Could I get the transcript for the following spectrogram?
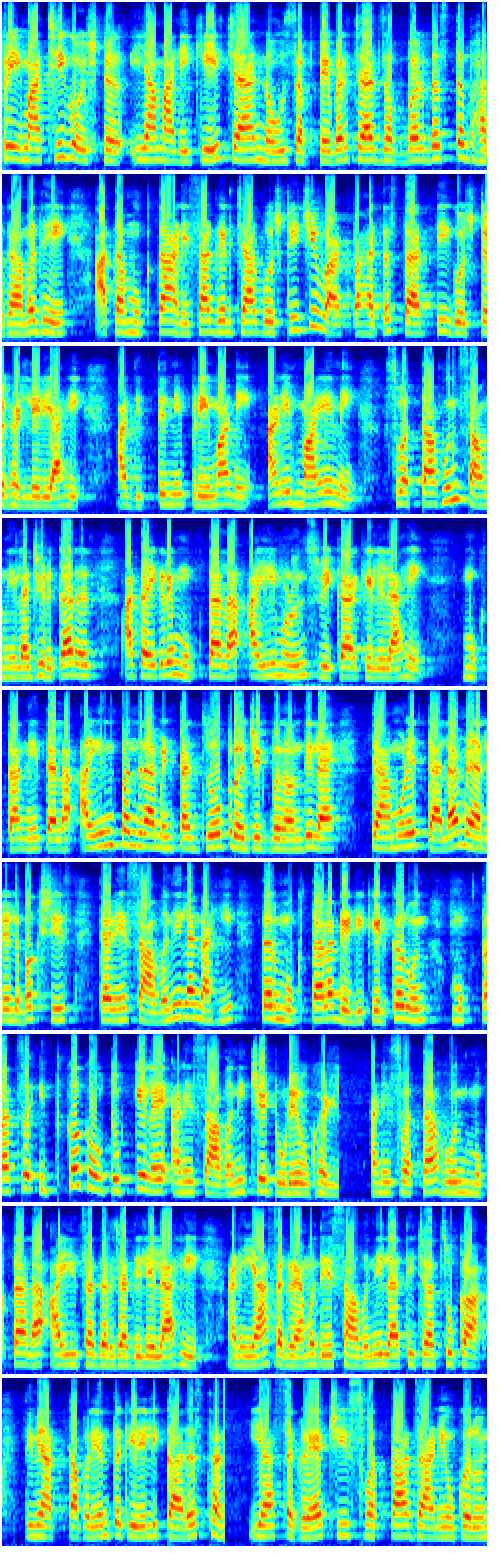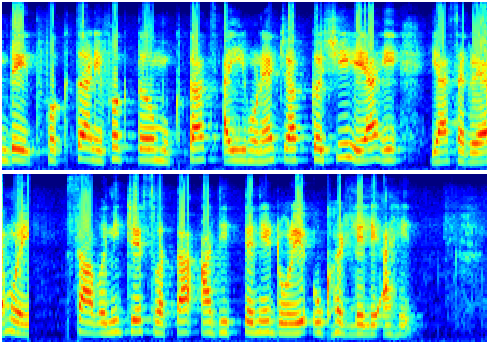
प्रेमाची गोष्ट या मालिकेच्या नऊ सप्टेंबरच्या जबरदस्त भागामध्ये आता मुक्ता आणि सागरच्या गोष्टीची वाट पाहत असतात. ती गोष्ट घडलेली आहे. आदित्यने प्रेमाने आणि मायेने स्वतःहून सावनीला झिडकारत आता इकडे मुक्ताला आई म्हणून स्वीकार केलेला आहे. मुक्ताने त्याला ऐन पंधरा मिनिटात जो प्रोजेक्ट बनवून दिलाय त्यामुळे त्याला मिळालेलं बक्षीस त्याने सावनीला नाही तर मुक्ताला डेडिकेट करून मुक्ताचं इतकं कौतुक केलंय आणि सावनीचे डोळे उघडले. आणि स्वतःहून मुक्ताला आईचा दर्जा दिलेला आहे. आणि या सगळ्यामध्ये सावनीला तिच्या चुका तिने आत्तापर्यंत केलेली कारस्थान या सगळ्याची स्वतः जाणीव करून देत फक्त आणि फक्त मुक्ताच आई होण्याच्या कशी हे आहे या सगळ्यामुळे सावनीचे स्वतः आदित्यने डोळे उघडलेले आहेत.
